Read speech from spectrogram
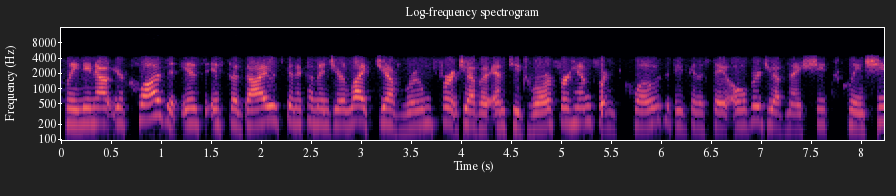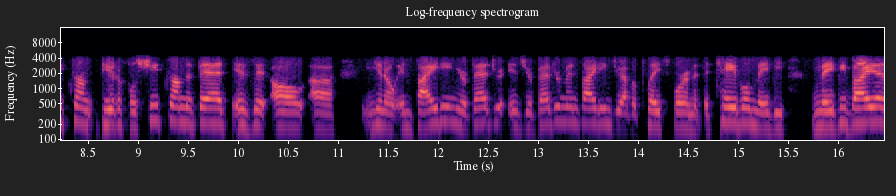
cleaning out your closet, is if a guy who's going to come into your life, do you have room for, do you have an empty drawer for him for his clothes if he's going to stay over? Do you have nice sheets, clean sheets on, beautiful sheets on the bed? Is it all, uh, you know, inviting your bedroom? Is your bedroom inviting? Do you have a place for him at the table? Maybe, maybe buy a,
